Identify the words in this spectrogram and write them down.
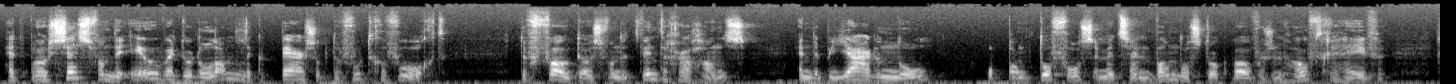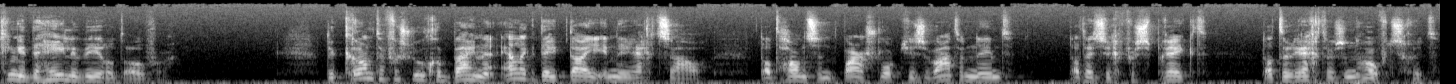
Het proces van de eeuw werd door de landelijke pers op de voet gevolgd. De foto's van de twintiger Hans en de bejaarde Nol, op pantoffels en met zijn wandelstok boven zijn hoofd geheven, gingen de hele wereld over. De kranten versloegen bijna elk detail in de rechtszaal. Dat Hans een paar slokjes water neemt, dat hij zich verspreekt, dat de rechter zijn hoofd schudt.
